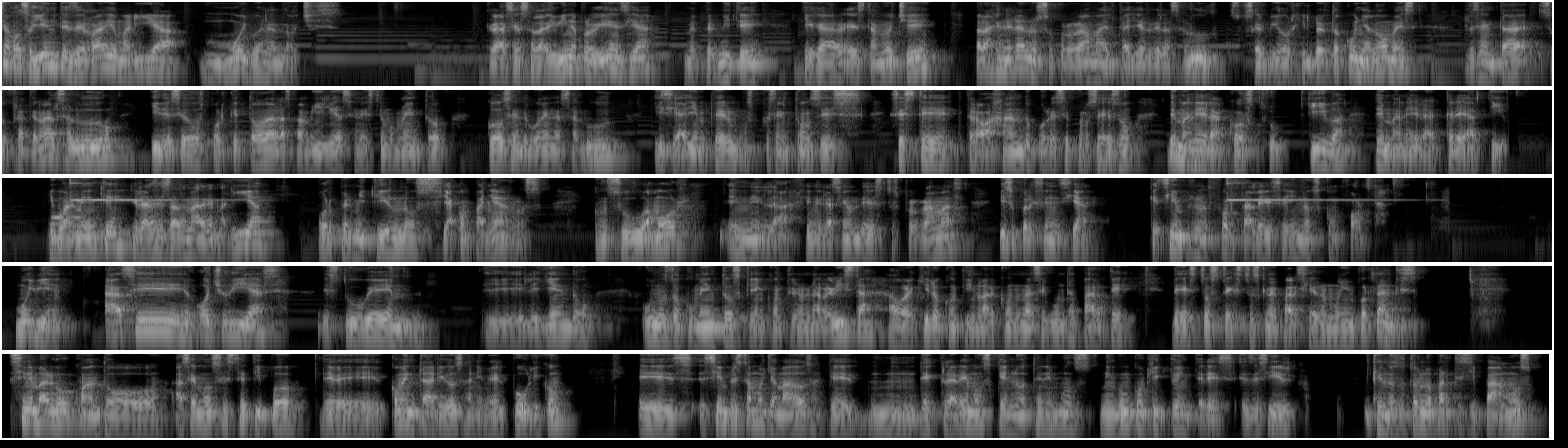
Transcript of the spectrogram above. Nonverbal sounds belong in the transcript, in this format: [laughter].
Apreciados oyentes de Radio María, muy buenas noches. Gracias a la Divina Providencia me permite llegar esta noche para generar nuestro programa El Taller de la Salud. Su servidor Gilberto Acuña Gómez presenta su fraternal saludo y deseos porque todas las familias en este momento gocen de buena salud y si hay enfermos, pues entonces se esté trabajando por ese proceso de manera constructiva, de manera creativa. Igualmente, gracias a la Madre María por permitirnos y acompañarnos con su amor en la generación de estos programas y su presencia que siempre nos fortalece y nos conforta. Muy bien, hace ocho días estuve eh, leyendo unos documentos que encontré en una revista. Ahora quiero continuar con una segunda parte de estos textos que me parecieron muy importantes. Sin embargo, cuando hacemos este tipo de comentarios a nivel público, siempre estamos llamados a que mm, declaremos que no tenemos ningún conflicto de interés, es decir, que nosotros no participamos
